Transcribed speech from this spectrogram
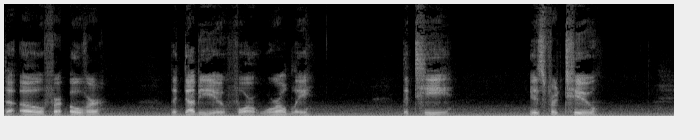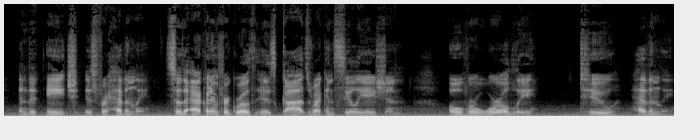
the O for over, the W for worldly, the T is for to, and the H is for heavenly. So the acronym for growth is God's reconciliation over worldly to heavenly.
